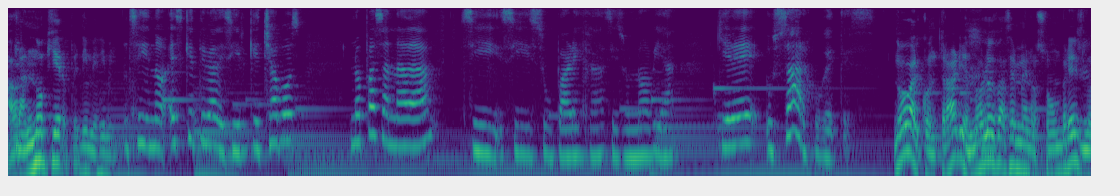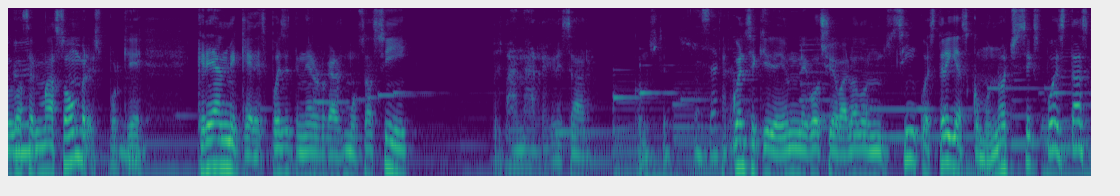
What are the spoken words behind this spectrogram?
Ahora no quiero. Dime, dime. Sí, no, es que te iba a decir que chavos, no pasa nada si, si su pareja, si su novia quiere usar juguetes. No, al contrario, no los va a hacer menos hombres, los va a hacer más hombres. Porque créanme que después de tener orgasmos así, pues van a regresar con ustedes. Exacto. Acuérdense que un negocio evaluado en 5 estrellas como Noches Expuestas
